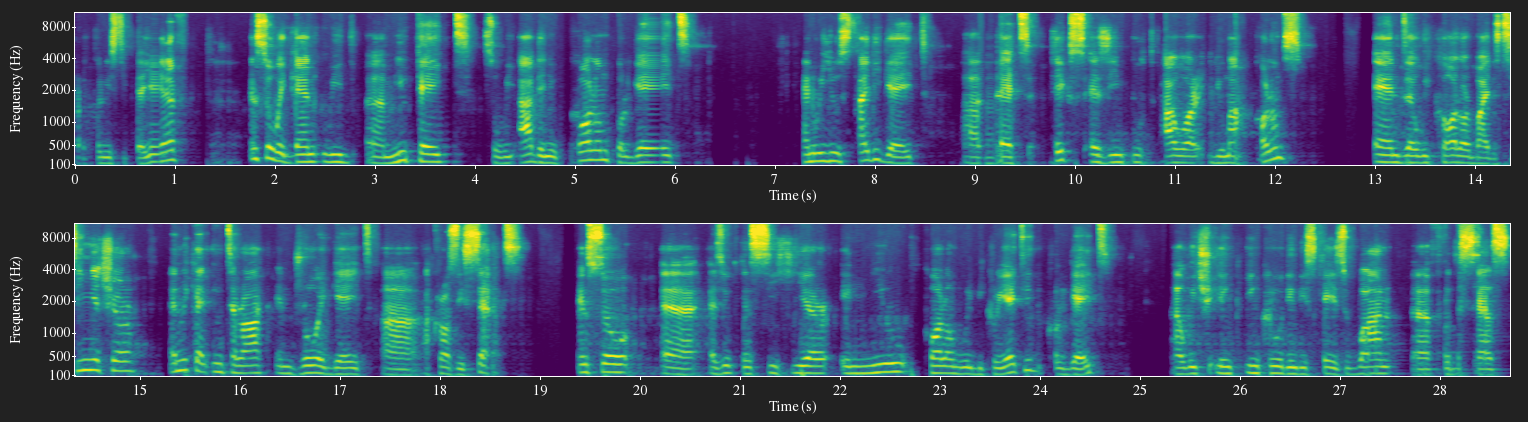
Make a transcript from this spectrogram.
characteristic they have. And so again, we uh, mutate, so we add a new column called gate, and we use tidygate uh, that takes as input our UMAP columns, and we color by the signature, and we can interact and draw a gate uh, across these sets. And so, uh, as you can see here, a new column will be created called gate, uh, which in include in this case one uh, for the cells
